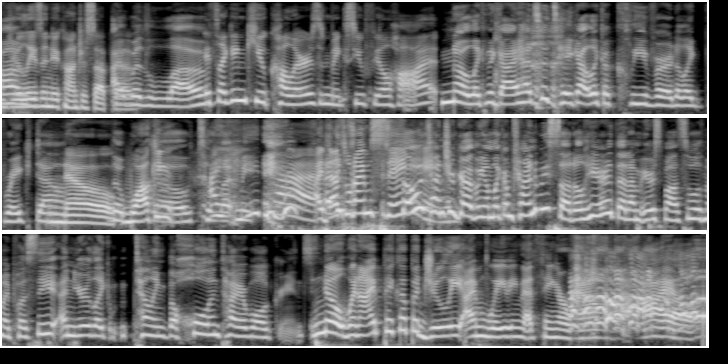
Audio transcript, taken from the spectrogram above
Um, Julie's a new contraceptive. I would love it's like in cute colors and makes you feel hot. No, like the guy had to take out like a cleaver to like break down no the walking. to I let me that. I, that's what I'm saying. so attention grabbing. I'm like, I'm trying to be subtle here that I'm irresponsible with my pussy, and you're like telling the whole entire Walgreens. No, when I pick up a Julie, I'm waving that thing around the aisle.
